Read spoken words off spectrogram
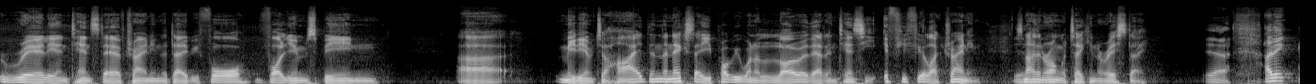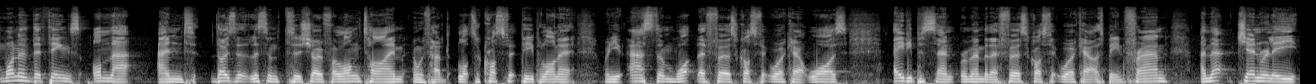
really intense day of training the day before, volume's been uh, medium to high, then the next day you probably want to lower that intensity if you feel like training. There's yeah. nothing wrong with taking a rest day. Yeah. I think one of the things on that and those that listen to the show for a long time, and we've had lots of CrossFit people on it, when you ask them what their first CrossFit workout was, 80% remember their first CrossFit workout as being Fran. And that generally,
